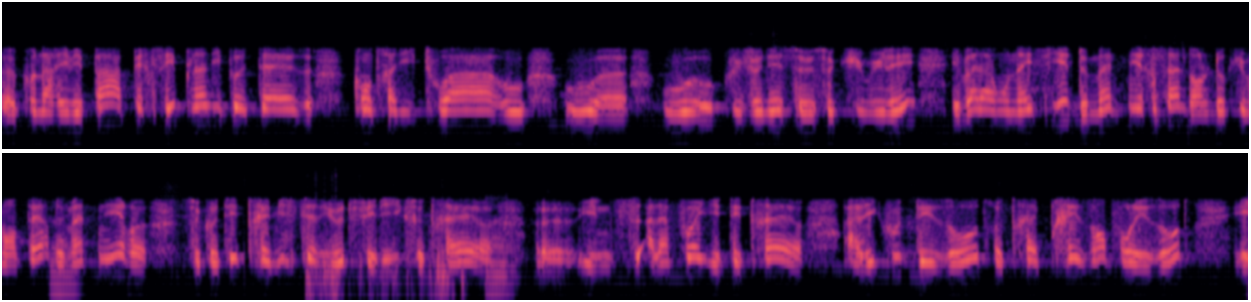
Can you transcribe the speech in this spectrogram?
euh, qu'on n'arrivait pas à percer, plein d'hypothèses contradictoires ou, ou, euh, ou, qui venaient se, se, cumuler. Et voilà, on a essayé de maintenir ça dans le documentaire, de maintenir euh, ce côté très mystérieux de Félix, très, à la fois il était très à l'écoute des autres, très présent pour les autres et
